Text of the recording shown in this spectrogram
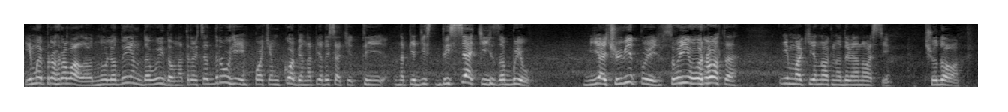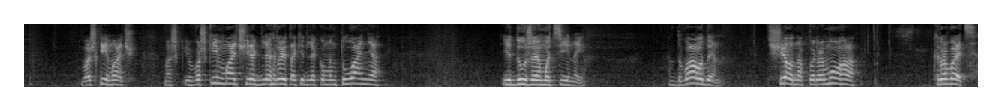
І ми програвали 0-1, Давидов на 32-й, потім Кобін на 50-й на 50-й забив м'яч у відповідь в свої ворота. І Макінок на 90-й. Чудово. Важкий матч. Важкий матч як для гри, так і для коментування. І дуже емоційний. 2-1. Ще одна перемога. Кравець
